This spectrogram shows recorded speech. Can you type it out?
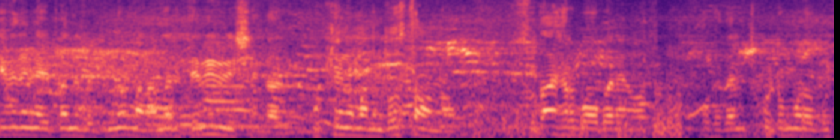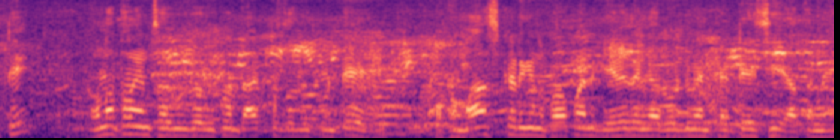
ఏ విధంగా ఇబ్బంది పెట్టిందో మనందరికీ తెలియని విషయం కాదు. ముఖ్యంగా మనం చూస్తూ ఉన్నాం సుధాకర్ బాబు అనే ఒకడు ఒక దళిత కుటుంబంలో పుట్టి ఉన్నతమైన చదువు చదువుకొని డాక్టర్ చదువుకుంటే ఒక మాస్క్ అడిగిన పాపానికి ఏ విధంగా రోడ్డు మీద కట్టేసి అతన్ని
